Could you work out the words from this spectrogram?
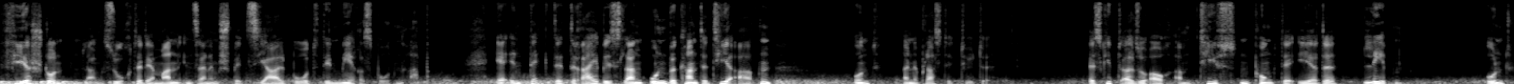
Vier Stunden lang suchte der Mann in seinem Spezialboot den Meeresboden ab. Er entdeckte drei bislang unbekannte Tierarten und eine Plastiktüte. Es gibt also auch am tiefsten Punkt der Erde Leben und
